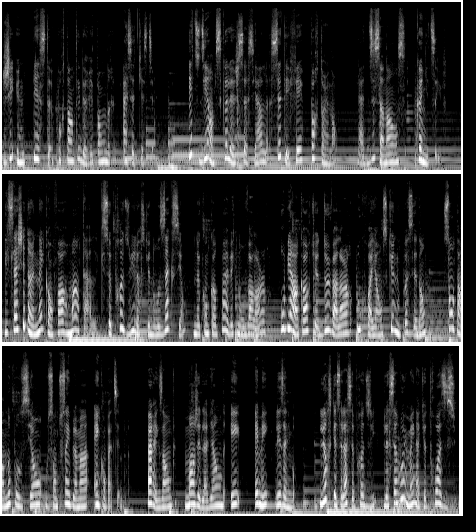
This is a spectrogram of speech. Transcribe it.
j'ai une piste pour tenter de répondre à cette question. Étudié en psychologie sociale, cet effet porte un nom, la dissonance cognitive. Il s'agit d'un inconfort mental qui se produit lorsque nos actions ne concordent pas avec nos valeurs ou bien encore que deux valeurs ou croyances que nous possédons sont en opposition ou sont tout simplement incompatibles. Par exemple, manger de la viande et aimer les animaux. Lorsque cela se produit, le cerveau humain n'a que trois issues.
